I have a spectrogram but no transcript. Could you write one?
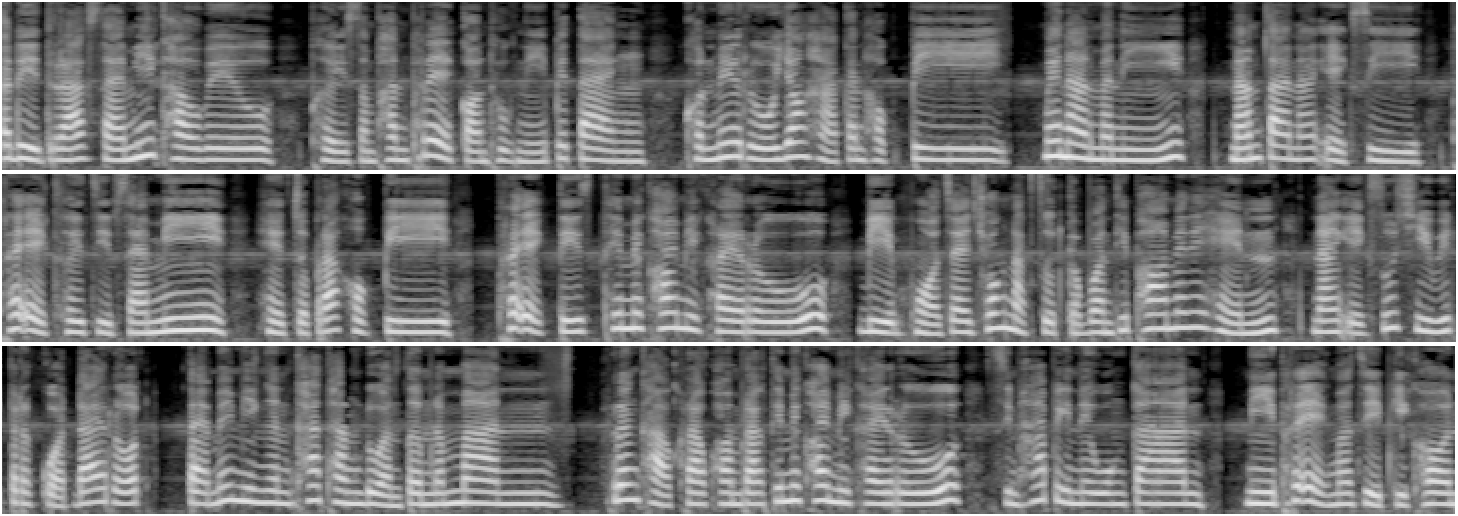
อดีตรักแซมมี่คาเวล เผยสัมพันธ์พระเอกก่อนถูกหนีไปแต่ง คนไม่รู้ย่องหากัน 6 ปี ไม่นานมานี้ น้ำตานางเอกสี่พระเอกเคยจีบแซมมี่ เหตุจบรัก 6 ปี พระเอกติสที่ไม่ค่อยมีใครรู้ บีบหัวใจช่วงหนักสุดกับวันที่พ่อไม่ได้เห็น นางเอกสู้ชีวิตประกวดได้รถ แต่ไม่มีเงินค่าทางด่วนเติมน้ำมัน เรื่องข่าวคราวความรักที่ไม่ค่อยมีใครรู้ 15 ปีในวงการ มีพระเอกมาจีบกี่คน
